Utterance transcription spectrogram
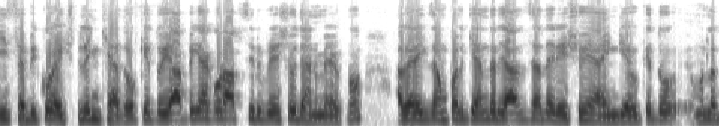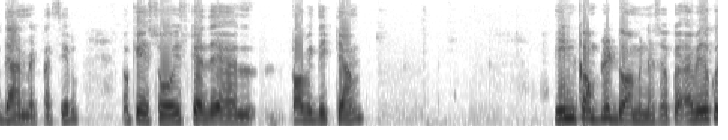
ये सभी को एक्सप्लेन किया था ओके तो यहाँ पे क्या करो आप सिर्फ रेशियो ध्यान में रखो अगर एग्जाम्पल के अंदर ज़्यादा से ज़्यादा रेशियो आएंगे ओके तो मतलब ध्यान में रखना सिर्फ ओके सो इसका टॉपिक देखते हैं हम इनकम्प्लीट डोमिनेंस ओके अभी देखो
